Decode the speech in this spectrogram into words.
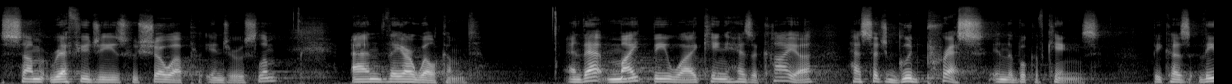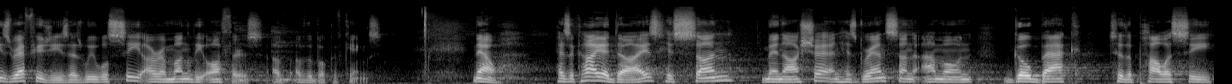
some refugees who show up in Jerusalem, and they are welcomed. And that might be why King Hezekiah has such good press in the book of Kings, because these refugees, as we will see, are among the authors of, of the book of Kings. Now, Hezekiah dies, his son Menashe and his grandson Amon go back to the policy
